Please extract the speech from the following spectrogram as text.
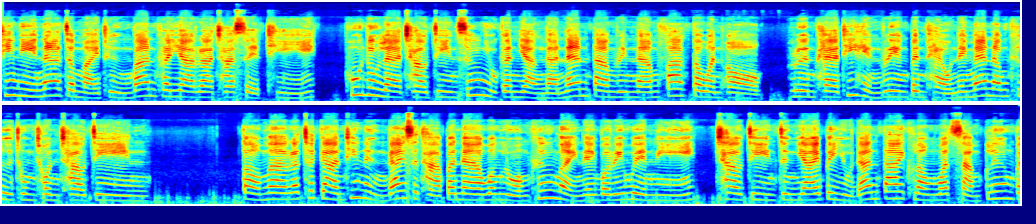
ที่นี้น่าจะหมายถึงบ้านพระยาราชาเศรษฐี ผู้ดูแลชาวจีนซึ่งอยู่กันอย่างหนาแน่นตามริมน้ำฟากตะวันออก เรือนแพที่เห็นเรียงเป็นแถวในแม่น้ำคือชุมชนชาวจีน ต่อมารัชกาลที่หนึ่งได้สถาปนาวังหลวงขึ้นใหม่ในบริเวณนี้ ชาวจีนจึงย้ายไปอยู่ด้านใต้คลองวัดสามปลื้มไป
